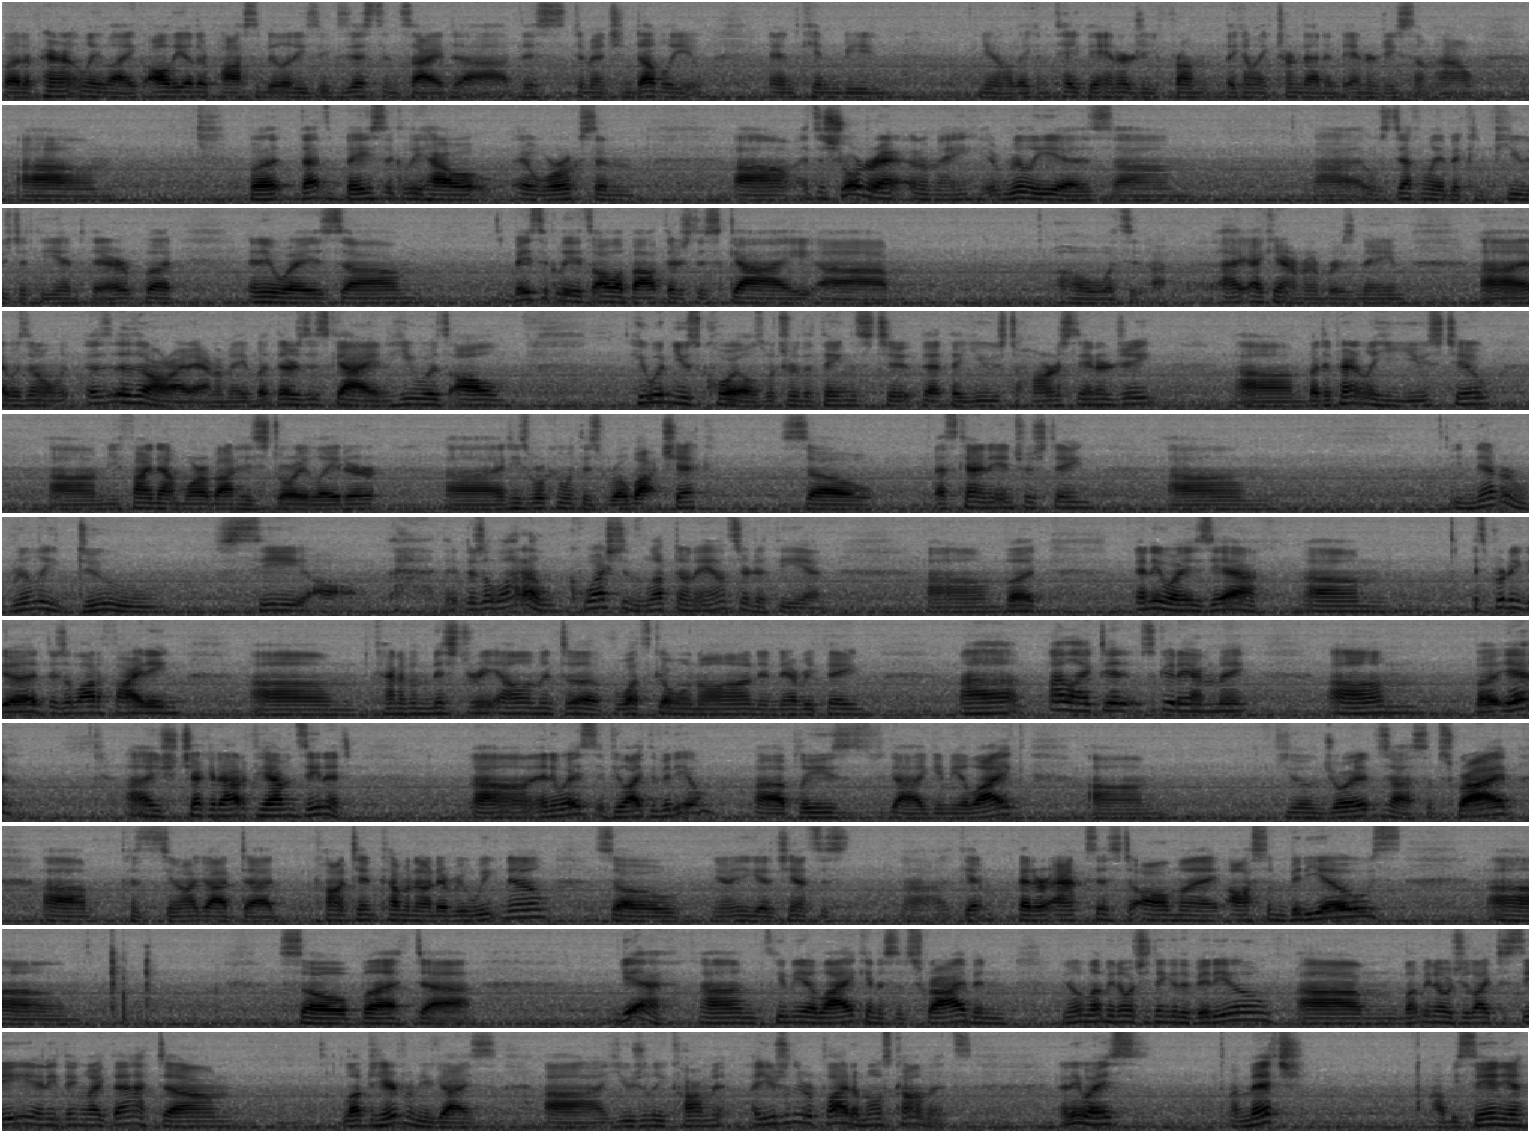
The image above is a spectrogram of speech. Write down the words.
But apparently, like all the other possibilities exist inside uh, this dimension W, and can be, you know, they can take the energy from, they can like turn that into energy somehow. Um, but that's basically how it works, and uh, it's a shorter anime. It really is. Um, uh, it was definitely a bit confused at the end there, but anyways, um, basically it's all about there's this guy. Um, oh, what's it? I, I can't remember his name. Uh, it was an only, it was, an alright anime, but there's this guy, and he was all he wouldn't use coils, which are the things to that they use to harness the energy. Um, but apparently he used to. Um, you find out more about his story later, uh, and he's working with this robot chick, so that's kind of interesting. Um, you never really do see. All, there's a lot of questions left unanswered at the end, um, but anyways, yeah, um, it's pretty good. There's a lot of fighting, um, kind of a mystery element of what's going on and everything. Uh, I liked it. It was a good anime. Um, but yeah, uh, you should check it out if you haven't seen it. Uh, anyways, if you like the video, uh, please uh, give me a like. You enjoy it, uh, subscribe because um, you know I got uh, content coming out every week now, so you know you get a chance to get better access to all my awesome videos. Um, so, but yeah, um, give me a like and a subscribe and you know, let me know what you think of the video. Um, let me know what you'd like to see, anything like that. Um, love to hear from you guys. Uh, usually comment. I usually reply to most comments. Anyways, I'm Mitch. I'll be seeing you.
